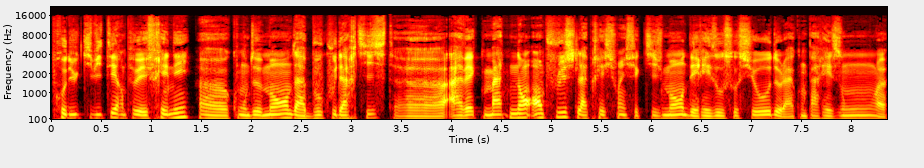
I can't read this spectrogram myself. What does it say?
productivité un peu effrénée qu'on demande à beaucoup d'artistes, avec maintenant en plus la pression effectivement des réseaux sociaux, de la comparaison,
